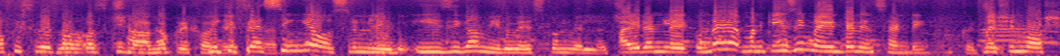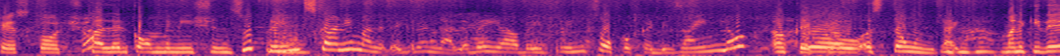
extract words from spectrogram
ఆఫీస్ వే పర్పస్కి బాగా ప్రిఫర్ మీకు ప్రెస్సింగ్ అవసరం లేదు. ఈజీగా మీరు వేసుకొని వెళ్ళొచ్చు. ఐరన్ లేకుండా మనకి ఈజీ మెయింటెనెన్స్ అండి. మెషిన్ వాష్ చేసుకోవచ్చు. కలర్ కాంబినేషన్స్ ప్రింట్స్ కానీ మన దగ్గర నలభై యాభై ప్రింట్స్ ఒక్కొక్క డిజైన్లో. వస్తూ ఉంటాయి. మనకి ఇదే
